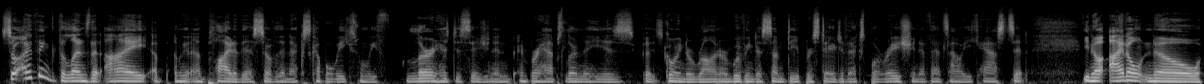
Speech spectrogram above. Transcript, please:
So I think the lens that I I'm going to apply to this over the next couple weeks when we learn his decision and, and perhaps learn that he is is going to run or moving to some deeper stage of exploration if that's how he casts it. You know, I don't know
